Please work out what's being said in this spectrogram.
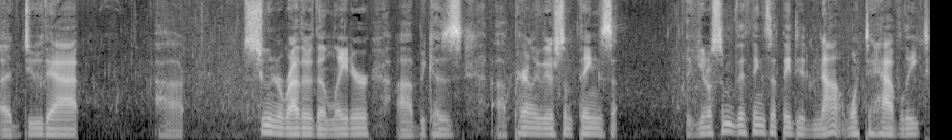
uh, do that uh, sooner rather than later uh, because apparently there's some things you know some of the things that they did not want to have leaked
